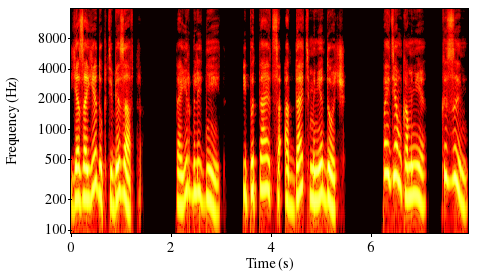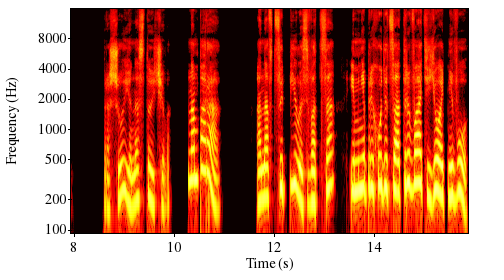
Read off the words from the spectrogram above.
Я заеду к тебе завтра. Таир бледнеет и пытается отдать мне дочь. Пойдем ко мне, к Изым. Прошу ее настойчиво. Нам пора. Она вцепилась в отца, и мне приходится отрывать ее от него.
